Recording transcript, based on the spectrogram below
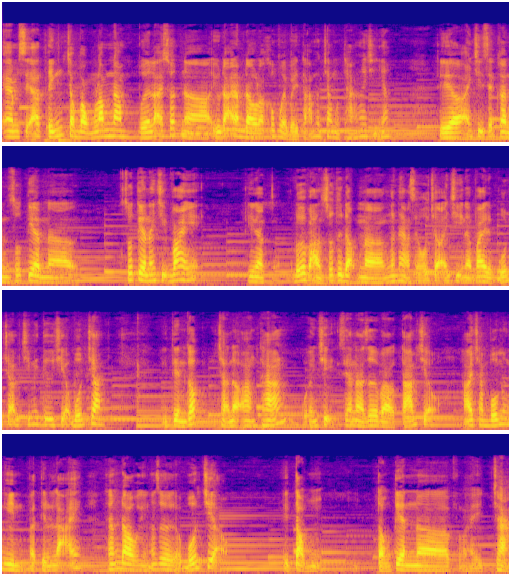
em sẽ tính trong vòng 5 năm với lãi suất là ưu đãi năm đầu là 0,78% một tháng anh chị nhé thì ờ, anh chị sẽ cần số tiền là số tiền anh chị vay ấy, thì là đối với bản số tự động là ngân hàng sẽ hỗ trợ anh chị là vay được 494 triệu 400 thì tiền gốc trả nợ hàng tháng của anh chị sẽ là rơi vào 8 triệu 240 nghìn và tiền lãi tháng đầu thì nó rơi vào 4 triệu. Thì tổng tổng tiền ờ, phải trả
